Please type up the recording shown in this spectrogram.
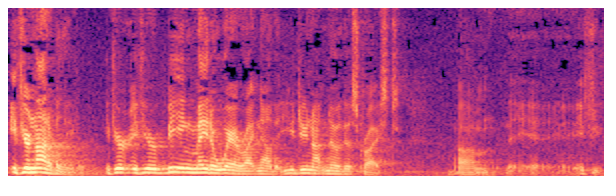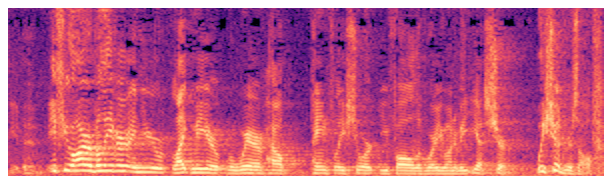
if you're not a believer, if you're, if you're being made aware right now that you do not know this Christ, um, if you, if you are a believer and you're like me, you're aware of how painfully short you fall of where you want to be, yes, sure, we should resolve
